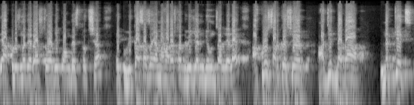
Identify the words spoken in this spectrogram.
ते अकलूजमध्ये राष्ट्रवादी काँग्रेस पक्ष एक विकासाचा या महाराष्ट्रात विजन घेऊन चाललेला आहे. अकलूज सारखं शहर अजितदादा नक्कीच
